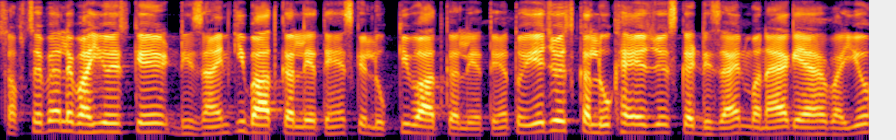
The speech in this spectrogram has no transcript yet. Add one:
सबसे पहले भाइयों इसके डिज़ाइन की बात कर लेते हैं, इसके लुक की बात कर लेते हैं। तो ये जो इसका लुक है, ये जो इसका डिज़ाइन बनाया गया है भाइयों,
